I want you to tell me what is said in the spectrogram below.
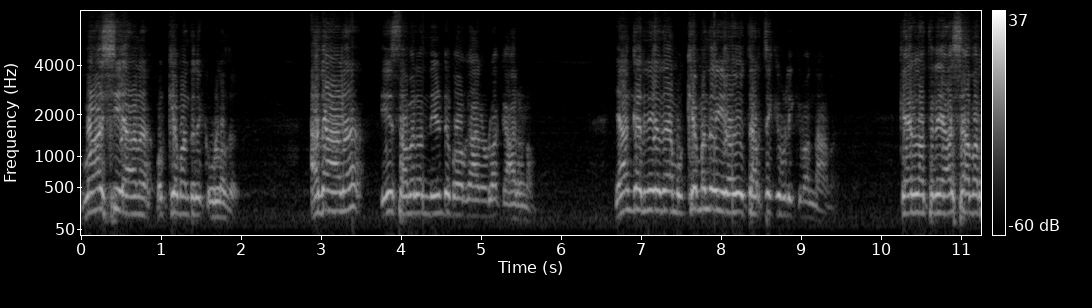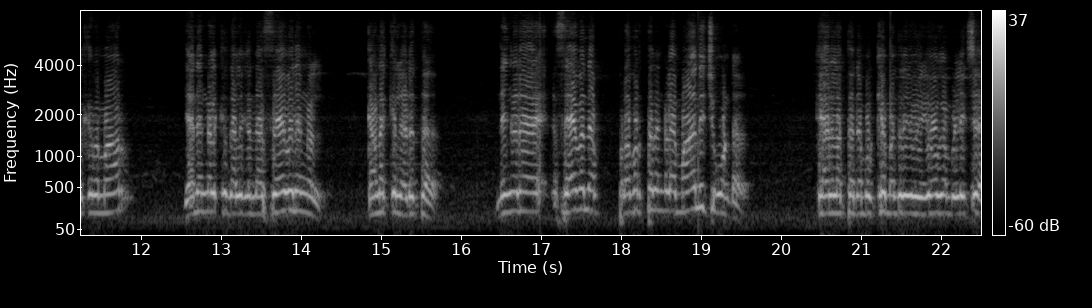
വാശിയാണ് മുഖ്യമന്ത്രിക്കുള്ളത്. അതാണ് ഈ സമരം നീണ്ടുപോകാനുള്ള കാരണം. ഞാൻ കരുതിയത് മുഖ്യമന്ത്രി ചർച്ചയ്ക്ക് വിളിക്കുമെന്നാണ്. കേരളത്തിലെ ആശാ വർക്കർമാർ ജനങ്ങൾക്ക് നൽകുന്ന സേവനങ്ങൾ കണക്കിലെടുത്ത് നിങ്ങളുടെ സേവന പ്രവർത്തനങ്ങളെ മാനിച്ചുകൊണ്ട് കേരളത്തിന്റെ മുഖ്യമന്ത്രി ഒരു യോഗം വിളിച്ച്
